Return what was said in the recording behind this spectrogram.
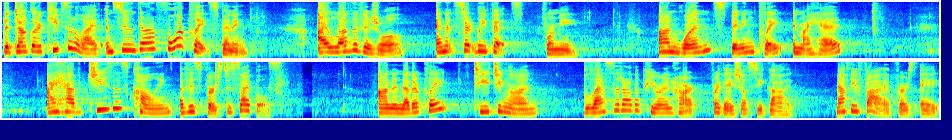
the juggler keeps it alive, and soon there are four plates spinning. I love the visual, and it certainly fits for me. On one spinning plate in my head, I have Jesus' calling of his first disciples. On another plate, teaching on Blessed are the pure in heart, for they shall see God. Matthew 5, verse 8.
